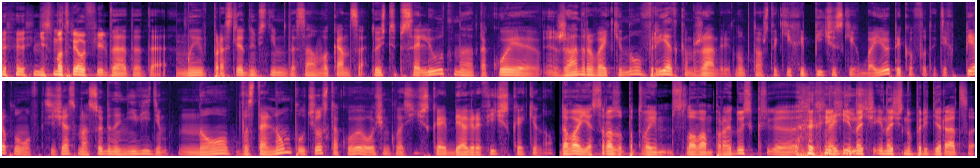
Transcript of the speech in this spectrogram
не смотрел фильм. Да-да-да. Мы проследуем с ним до самого конца. То есть абсолютно такое жанровое кино в редком жанре. Ну, потому что таких эпических байопиков, вот этих пеплумов, сейчас мы особенно не видим. Но в остальном получилось такое очень классическое биографическое кино. Давай я сразу по твоим словам пройдусь э, и, нач, и начну придираться.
